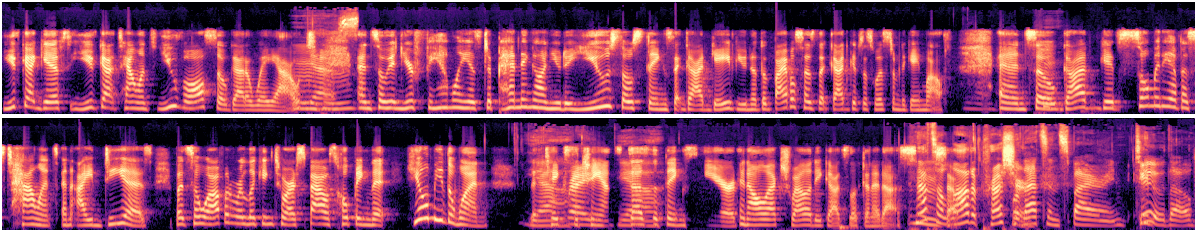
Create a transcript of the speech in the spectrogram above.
"You've got gifts, you've got talents, you've also got a way out." Yes. Mm-hmm. And so, in your family is depending on you to use those things that God gave you. Now, the Bible says that God gives us wisdom to gain wealth. And so, hmm. God gives so many of us talents and ideas, but so often we're looking to our spouse hoping that He'll be the one that Yeah. takes Right. the chance, Yeah. does the thing scared. In all actuality, God's looking at us. And that's a So- lot of pressure. Well, that's inspiring too, though.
